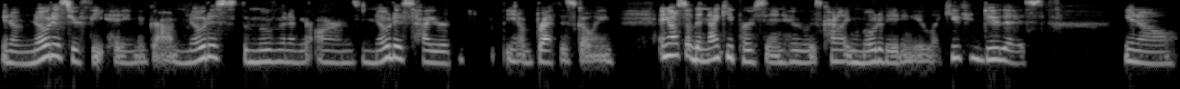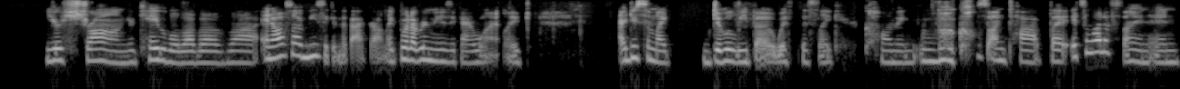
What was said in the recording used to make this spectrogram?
You know, notice your feet hitting the ground, notice the movement of your arms, notice how your, you know, breath is going. And you also the Nike person who is kind of like motivating you, like, you can do this, you know, you're strong, you're capable, blah, blah, blah. And also have music in the background, like whatever music I want. Like, I do some like Dua Lipa with this like calming vocals on top, but it's a lot of fun and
